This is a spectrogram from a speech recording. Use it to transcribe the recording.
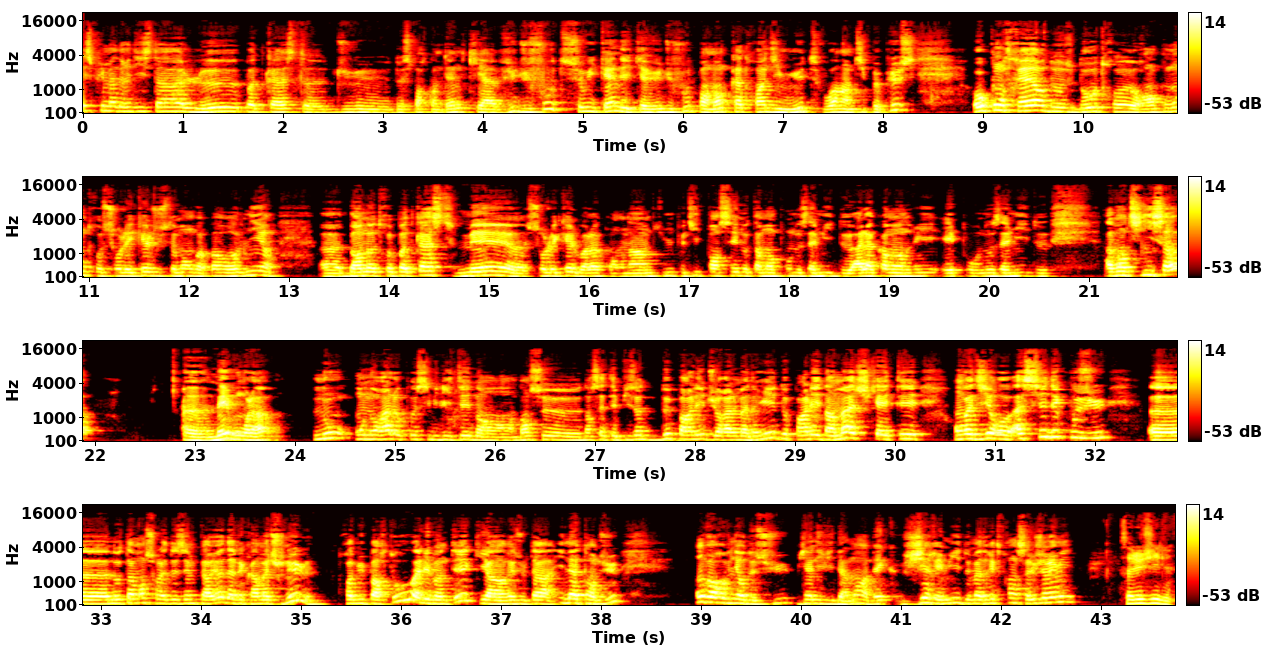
Esprit Madridista, le podcast du, de Sport Content qui a vu du foot ce week-end et qui a vu du foot pendant 90 minutes, voire un petit peu plus. Au contraire de d'autres rencontres sur lesquelles justement on va pas revenir euh, dans notre podcast, mais euh, sur lesquelles voilà on a un- une petite pensée, notamment pour nos amis de à et pour nos amis de Avantinissa. Euh, mais bon voilà, nous, on aura la possibilité dans, dans, ce, dans cet épisode de parler du Real Madrid, de parler d'un match qui a été, on va dire, assez décousu, euh, notamment sur la deuxième période avec un match nul, trois buts partout, à Levante, qui a un résultat inattendu. On va revenir dessus, bien évidemment, avec Jérémy de Madrid France. Salut Jérémy Salut Gilles.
